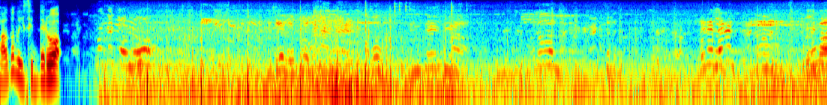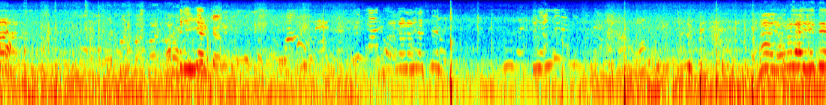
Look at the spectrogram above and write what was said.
ಭಾಗವಹಿಸಿದ್ದರು. ఎవరు ఇది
